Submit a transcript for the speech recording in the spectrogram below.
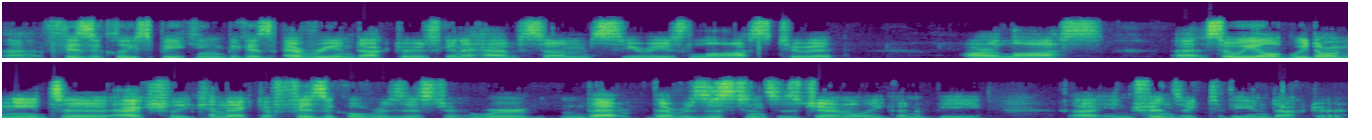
uh, physically speaking, because every inductor is going to have some series loss to it, R loss. Uh, so we we don't need to actually connect a physical resistor. Where that the resistance is generally going to be uh, intrinsic to the inductor,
